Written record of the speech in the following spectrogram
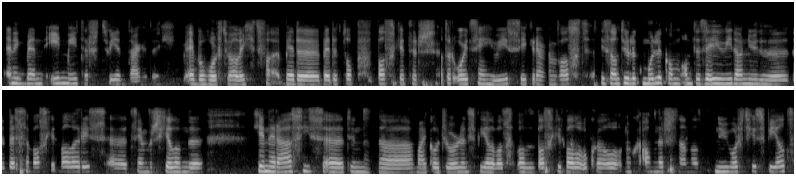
En ik ben 1,82 meter. Hij behoort wel echt bij de, bij de top basketters dat er ooit zijn geweest, zeker en vast. Het is natuurlijk moeilijk om, om te zeggen wie dan nu de, de beste basketballer is. Eh, het zijn verschillende generaties. Eh, toen Michael Jordan speelde, was, was het basketbal ook wel nog anders dan dat het nu wordt gespeeld.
